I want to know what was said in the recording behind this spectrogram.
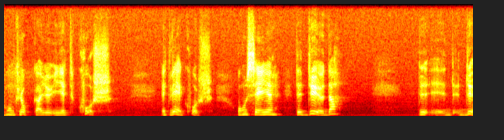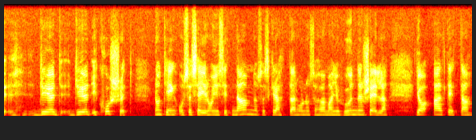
hon krockar ju i ett kors, ett vägkors. Och hon säger det döda, död, död, död i korset. Någonting och så säger hon ju sitt namn och så skrattar hon och så hör man ju hunden skälla. Ja, allt detta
